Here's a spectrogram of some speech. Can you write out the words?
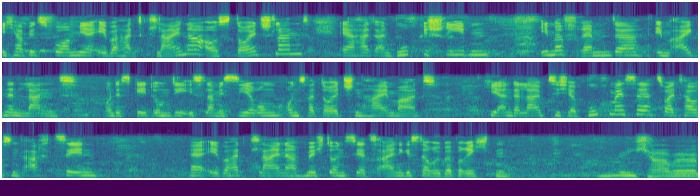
Ich habe jetzt vor mir Eberhard Kleiner aus Deutschland. Er hat ein Buch geschrieben, Immer Fremder im eigenen Land. Und es geht um die Islamisierung unserer deutschen Heimat. Hier an der Leipziger Buchmesse 2018. Herr Eberhard Kleiner möchte uns jetzt einiges darüber berichten. Ich habe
